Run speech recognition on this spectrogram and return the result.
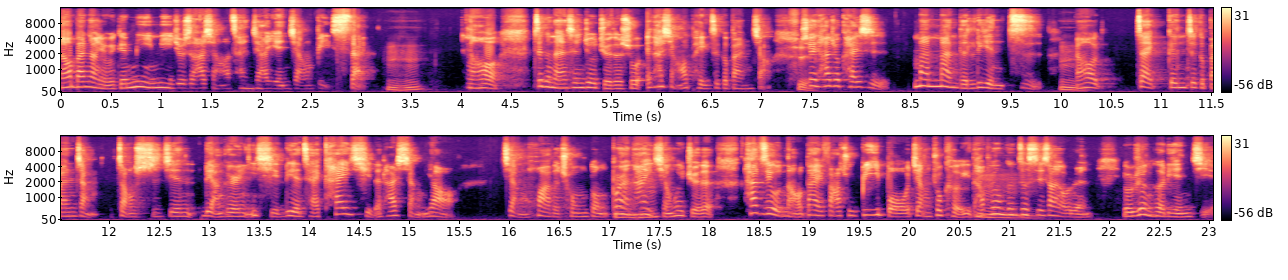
然后班长有一个秘密，就是他想要参加演讲比赛，嗯然后这个男生就觉得说，哎，他想要陪这个班长，所以他就开始慢慢的练字，嗯然后再跟这个班长找时间，两个人一起练，才开启了他想要。讲话的冲动，不然他以前会觉得他只有脑袋发出 b b 这样就可以，他不用跟这世界上有人有任何连接，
